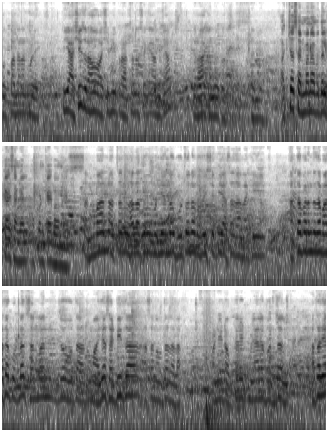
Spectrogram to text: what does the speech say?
उत्पादनांमुळे ती अशीच राहो अशी मी प्रार्थना सगळ्या आमच्या ग्राहकांना करतो. धन्यवाद. आजच्या सन्मानाबद्दल काय सांगाल? आपण काय भावना आहे सन्मान आजचा जो झाला तो म्हणजे न भूतो न भविष्यती असा झाला की आतापर्यंतचा माझा कुठलाच सन्मान जो होता तो माझ्यासाठीचा असा नव्हता झाला. पण हे डॉक्टरेट मिळाल्याबद्दल आता या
